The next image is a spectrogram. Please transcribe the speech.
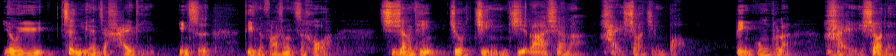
由于震源在海底，因此地震发生之后啊，气象厅就紧急拉下了海啸警报，并公布了海啸的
